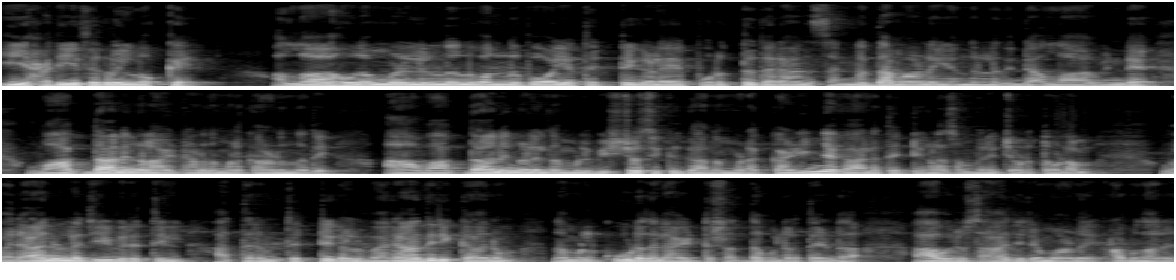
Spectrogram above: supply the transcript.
ഈ ഹദീസുകളിൽ നിന്നൊക്കെ അള്ളാഹു നമ്മളിൽ നിന്ന് വന്നു പോയ തെറ്റുകളെ പുറത്തു തരാൻ സന്നദ്ധമാണ് എന്നുള്ളതിന്റെ അള്ളാഹുവിന്റെ വാഗ്ദാനങ്ങളായിട്ടാണ് നമ്മൾ കാണുന്നത്. ആ വാഗ്ദാനങ്ങളിൽ നമ്മൾ വിശ്വസിക്കുക നമ്മുടെ കഴിഞ്ഞ കാല തെറ്റുകളെ സംബന്ധിച്ചിടത്തോളം വരാനുള്ള ജീവിതത്തിൽ അത്തരം തെറ്റുകൾ വരാതിരിക്കാനും നമ്മൾ കൂടുതലായിട്ട് ശ്രദ്ധ പുലർത്തേണ്ട ആ ഒരു സാഹചര്യമാണ് റമദാനു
